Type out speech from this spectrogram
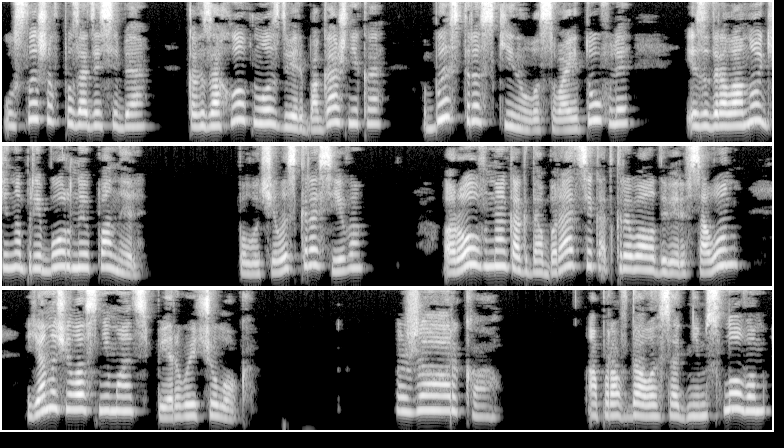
Услышав позади себя, как захлопнулась дверь багажника, быстро скинула свои туфли и задрала ноги на приборную панель. Получилось красиво. Ровно когда братик открывал дверь в салон, я начала снимать первый чулок. Жарко, оправдалась одним словом,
